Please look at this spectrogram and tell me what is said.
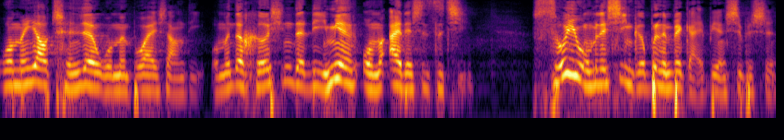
我们要承认我们不爱上帝，我们的核心的里面，我们爱的是自己，所以我们的性格不能被改变，是不是？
